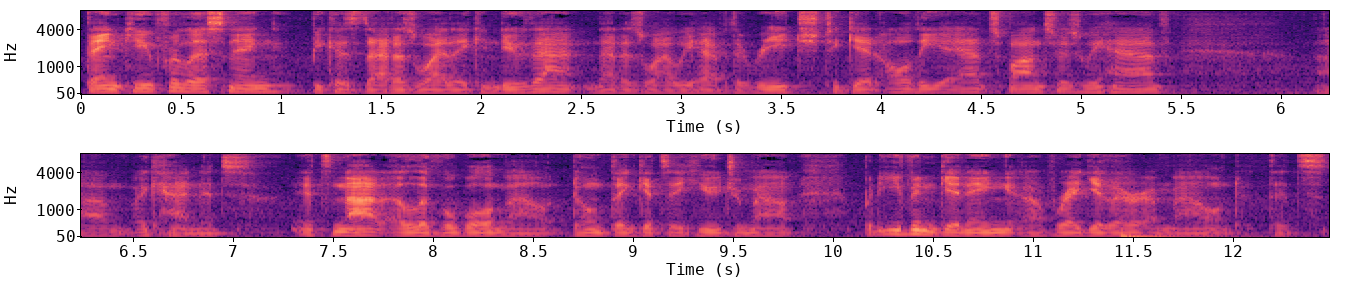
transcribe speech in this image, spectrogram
thank you for listening because that is why they can do that. That is why we have the reach to get all the ad sponsors we have. Um, again, it's it's not a livable amount. Don't think it's a huge amount, but even getting a regular amount that's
